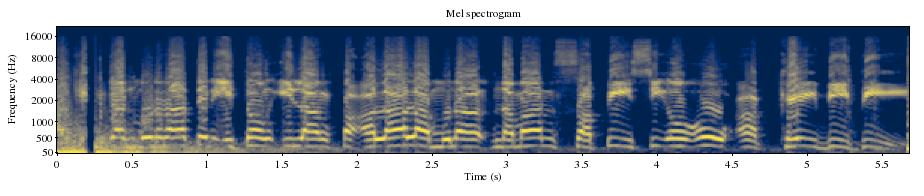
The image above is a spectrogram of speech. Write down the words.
Pakinggan muna natin itong ilang paalala muna naman sa PCOO at KBP.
